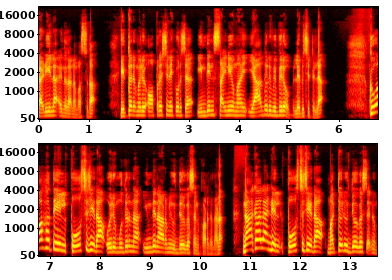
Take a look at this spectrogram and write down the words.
കഴിയില്ല എന്നതാണ് വസ്തുത. ഇത്തരമൊരു ഓപ്പറേഷനെക്കുറിച്ച് ഇന്ത്യൻ സൈന്യവുമായി യാതൊരു വിവരവും ലഭിച്ചിട്ടില്ല. ഗുവാഹത്തിയിൽ പോസ്റ്റ് ചെയ്ത ഒരു മുതിർന്ന ഇന്ത്യൻ ആർമി ഉദ്യോഗസ്ഥൻ പറഞ്ഞതാണ്. നാഗാലാൻഡിൽ പോസ്റ്റ് ചെയ്ത മറ്റൊരു ഉദ്യോഗസ്ഥനും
